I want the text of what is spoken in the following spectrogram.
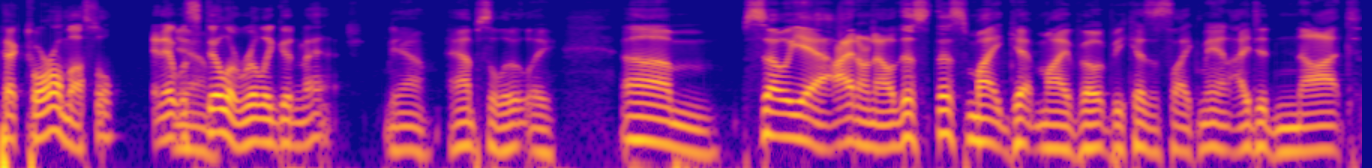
pectoral muscle, and it was Yeah. still a really good match. Yeah, absolutely. Um, so yeah, I don't know. This this might get my vote because it's like, man, I did not,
